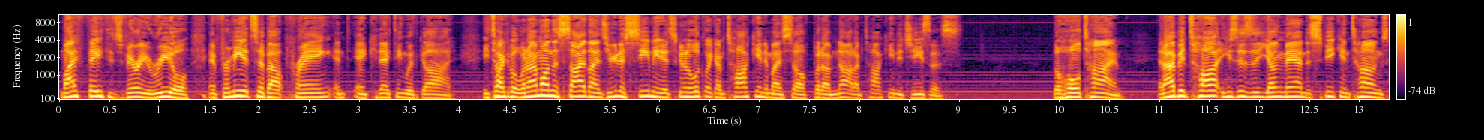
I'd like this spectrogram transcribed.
my faith is very real. And for me, it's about praying and, and connecting with God. He talked about when I'm on the sidelines, you're going to see me, and it's going to look like I'm talking to myself, but I'm not. I'm talking to Jesus the whole time. And I've been taught, he says, as a young man, to speak in tongues.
